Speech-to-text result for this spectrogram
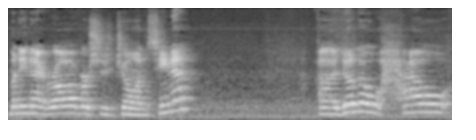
Monday Night Raw versus John Cena. I uh, don't know how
